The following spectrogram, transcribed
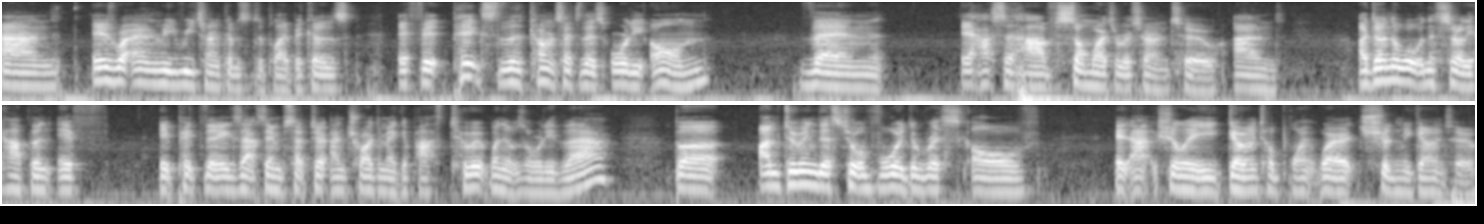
And here's where enemy return comes into play because if it picks the current sector that's already on, then it has to have somewhere to return to. And I don't know what would necessarily happen if it picked the exact same sector and tried to make a path to it when it was already there. But I'm doing this to avoid the risk of it actually going to a point where it shouldn't be going to.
